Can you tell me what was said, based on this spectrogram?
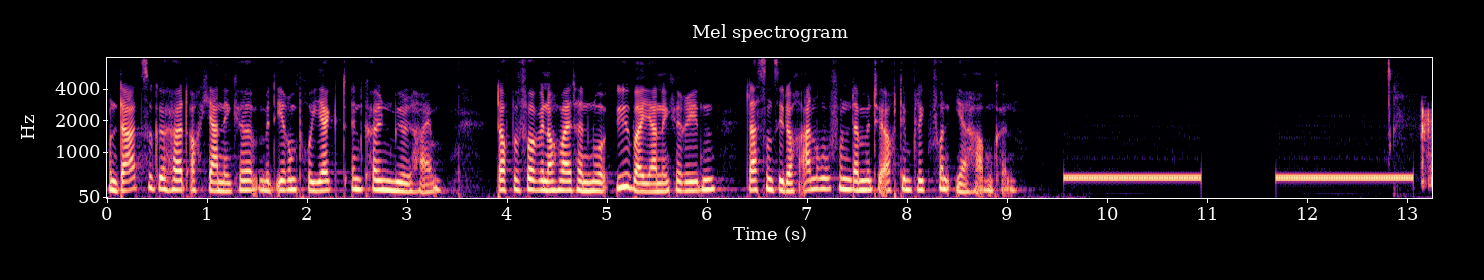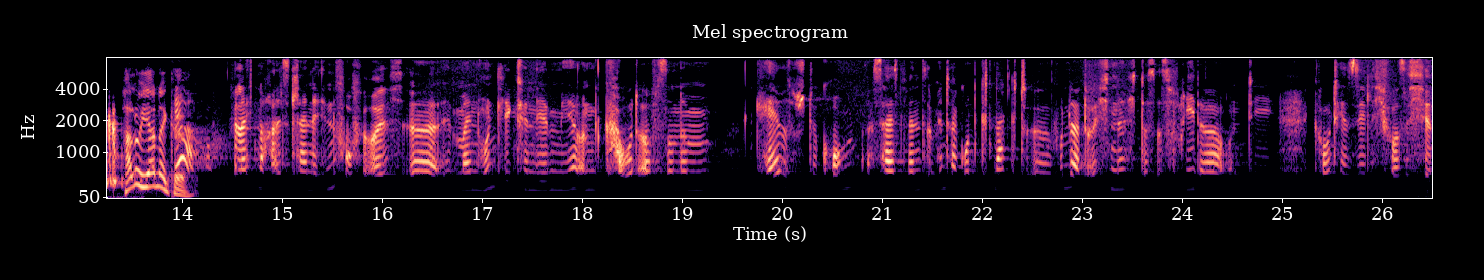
Und dazu gehört auch Jannike mit ihrem Projekt in Köln-Mühlheim. Doch bevor wir noch weiter nur über Jannike reden, lass uns sie doch anrufen, damit wir auch den Blick von ihr haben können. Hallo Jannike. Ja, vielleicht noch als kleine Info für euch. Äh, mein Hund liegt hier neben mir und kaut auf so einem Käsestück rum. Das heißt, wenn es im Hintergrund knackt, äh, wundert euch nicht, das ist Frieda und die kaut hier selig vor sich hin.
